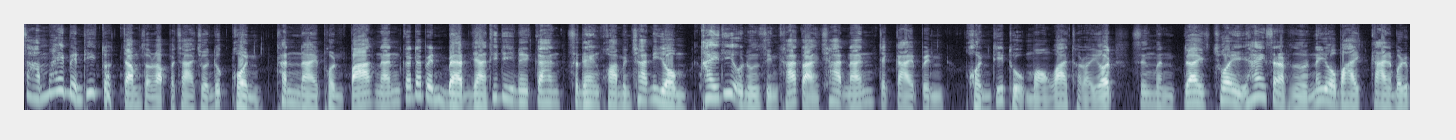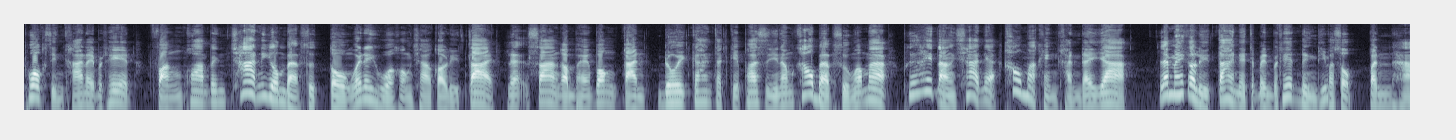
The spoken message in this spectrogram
ซ้ำๆให้เป็นที่จดจำสำหรับประชาชนทุกคน ท่านนายพลปาร์คนั้นก็ได้เป็นแบบอย่างที่ดีในการแสดงความเป็นชาตินิยม ใครที่อุดหนุนสินค้าต่างชาตินั้นจะกลายเป็น คนที่ถูกมองว่าทรยศ ซึ่งมันได้ช่วยให้สนับสนุนนโยบายการบริโภคสินค้าในประเทศ ฝังความเป็นชาตินิยมแบบสุดโต่งไว้ในหัวของชาวเกาหลีใต้ และสร้างกำแพงป้องกัน โดยการจัดเก็บภาษีนำเข้าแบบสูงมากๆ เพื่อให้ต่างชาติเนี่ยเข้ามาแข่งขันได้ยากและแม้เกาหลีใต้เนี่ยจะเป็นประเทศหนึ่งที่ประสบปัญหา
